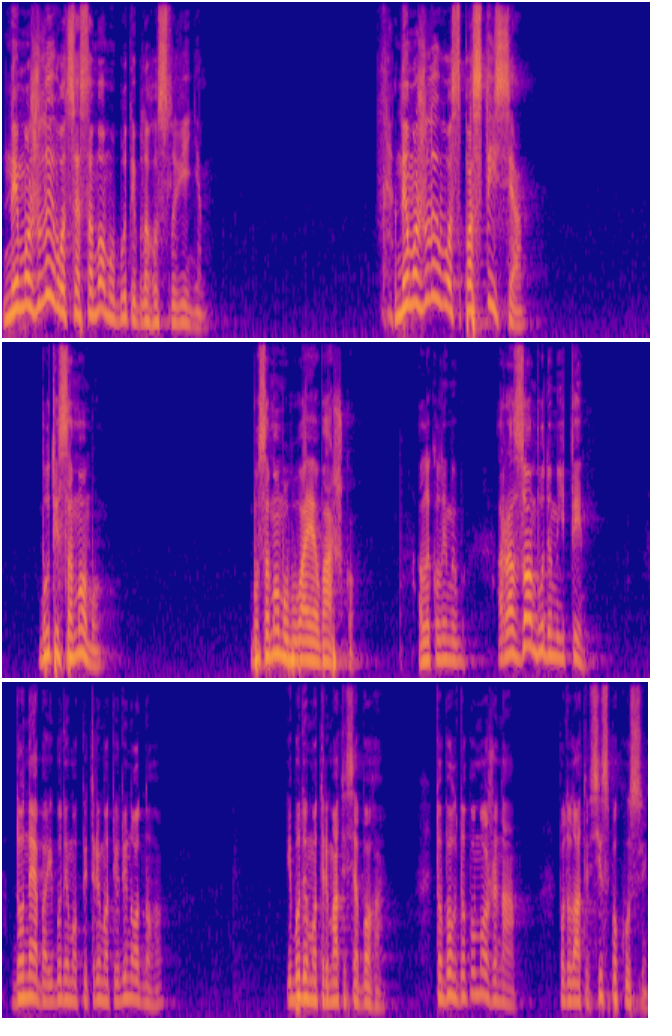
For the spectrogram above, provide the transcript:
неможливо це самому бути благословінням. Неможливо спастися, бути самому. Бо самому буває важко. Але коли ми разом будемо йти до неба і будемо підтримати один одного, і будемо триматися Бога, то Бог допоможе нам подолати всі спокуси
